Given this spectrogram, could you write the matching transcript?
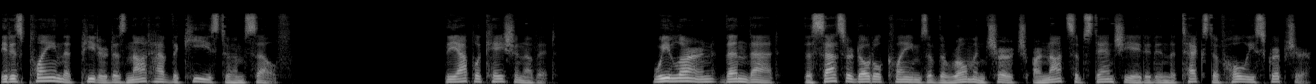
it is plain that Peter does not have the keys to himself. The application of it. We learn, then that, the sacerdotal claims of the Roman Church are not substantiated in the text of Holy Scripture,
